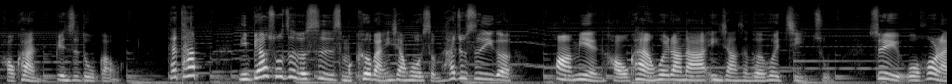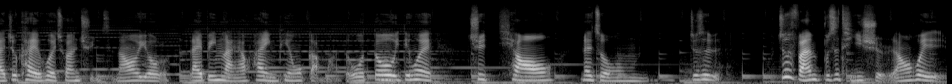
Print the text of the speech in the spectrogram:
好看，辨识度高。他他，你不要说这个是什么刻板印象或者什么，他就是一个画面好看，会让大家印象深刻，会记住。所以我后来就开始会穿裙子，然后有来宾来啊拍影片或干嘛的，我都一定会去挑那种就是就是反正不是 T 恤，然后会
